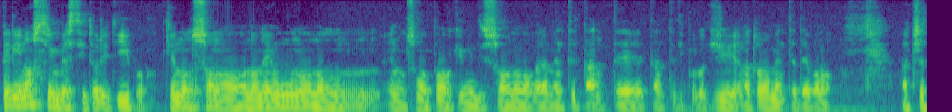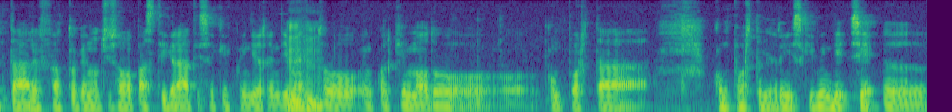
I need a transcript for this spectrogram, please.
per, i nostri investitori tipo, che non, sono, non è uno non, e non sono pochi, quindi sono veramente tante, tante tipologie. Naturalmente devono accettare il fatto che non ci sono pasti gratis e che quindi il rendimento mm-hmm. in qualche modo comporta, comporta, dei rischi. Quindi sì, eh,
